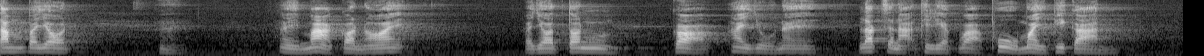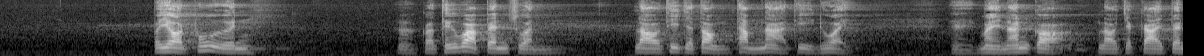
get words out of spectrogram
ทำประโยชน์ ให้มากก็น้อย ประโยชน์ตนก็ให้อยู่ในลักษณะที่เรียกว่าผู้ไม่พิการ ประโยชน์ผู้อื่น ก็ถือว่าเป็นส่วนเราที่จะต้องทำหน้าที่ด้วย ไม่นั้นก็เราจะกลายเป็น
